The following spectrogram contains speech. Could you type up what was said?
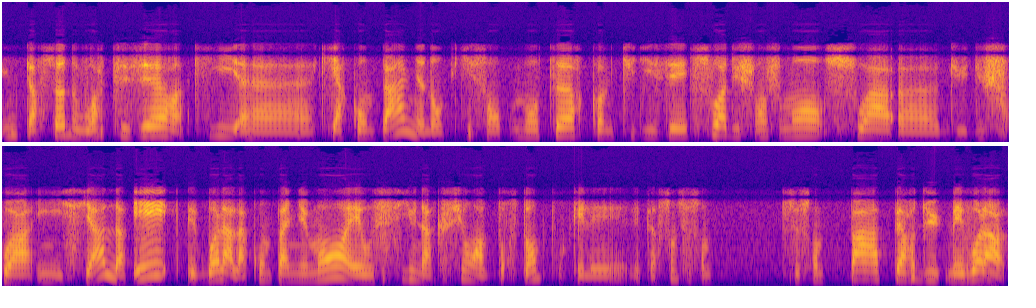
une personne, voire plusieurs, qui, qui accompagnent, donc qui sont moteurs, comme tu disais, soit du changement, soit du, choix initial. Et, voilà, l'accompagnement est aussi une action importante pour que les, personnes se sentent se pas perdues. Mais voilà,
